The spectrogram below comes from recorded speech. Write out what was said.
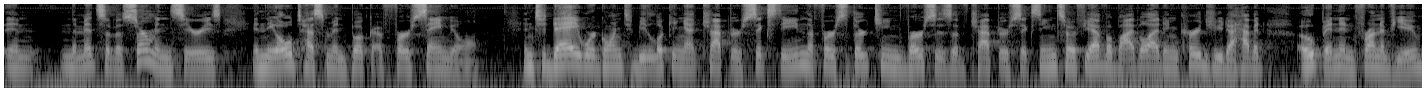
in, in the midst of a sermon series in the Old Testament book of 1 Samuel. And today we're going to be looking at chapter 16, the first 13 verses of chapter 16. So if you have a Bible, I'd encourage you to have it open in front of you.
